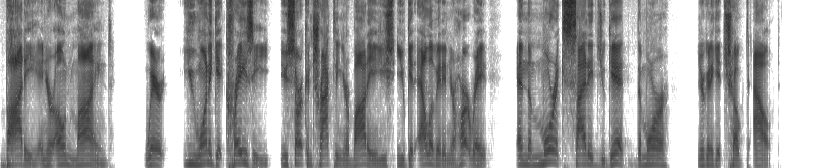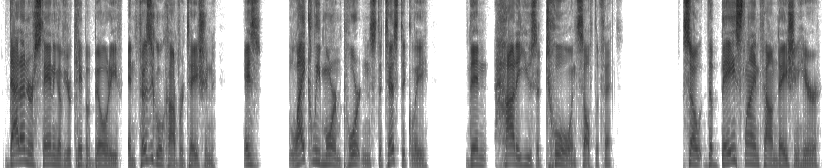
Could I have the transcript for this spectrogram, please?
body and your own mind where you want to get crazy, you start contracting your body, you you get elevated in your heart rate, and the more excited you get, the more you're going to get choked out. That understanding of your capability in physical confrontation is likely more important statistically than how to use a tool in self-defense. So the baseline foundation here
